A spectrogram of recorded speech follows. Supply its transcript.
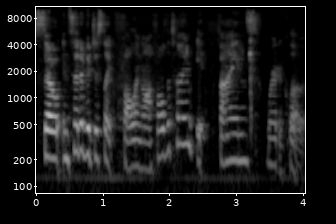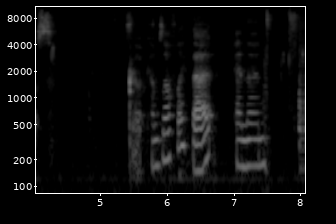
So instead of it just like falling off all the time, it finds where to close. So it comes off like that. And then, oh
